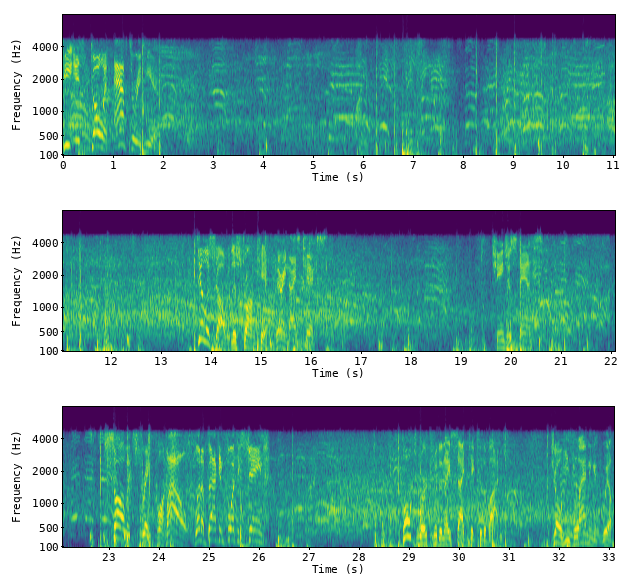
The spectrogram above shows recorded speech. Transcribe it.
He is going after it here. Dillashaw with a strong kick. Very nice kicks. Changes stance. Solid straight punch. Wow, what a back and forth exchange. Holdsworth with a nice side kick to the body. Joe, he's landing at will.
